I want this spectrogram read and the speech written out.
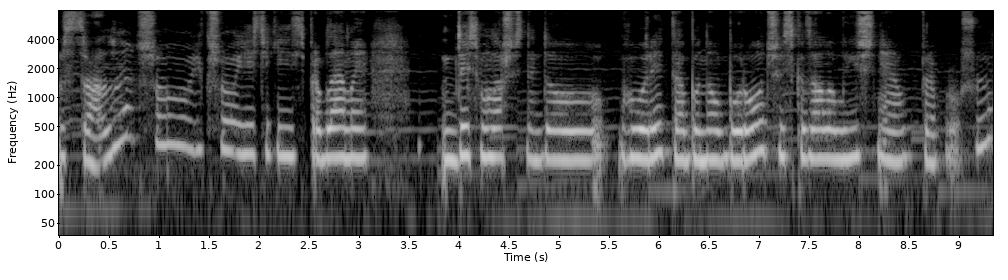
зразу, що якщо є якісь проблеми, десь могла щось не договорити або наоборот, щось сказала лишнє, перепрошую.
